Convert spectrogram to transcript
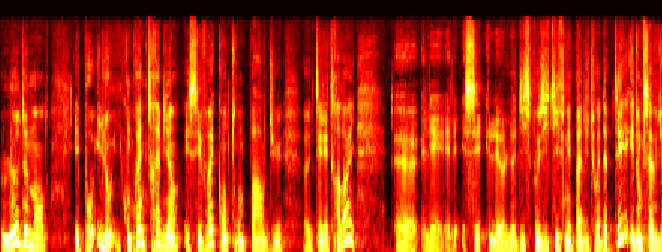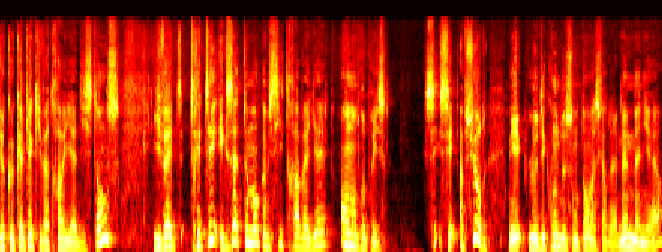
le demandent. Et pour, ils, ils comprennent très bien. Et c'est vrai quand on parle du euh, télétravail, euh, les, le, le, dispositif n'est pas du tout adapté. Et donc ça veut dire que quelqu'un qui va travailler à distance, il va être traité exactement comme s'il travaillait en entreprise. C'est absurde, mais le décompte de son temps va se faire de la même manière,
